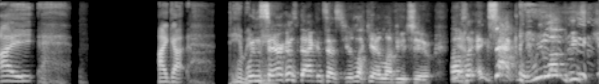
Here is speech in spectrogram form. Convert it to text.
I, I got. Damn it. When man. Sara comes back and says, "You're lucky I love you too," I was like, "Exactly, we love these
